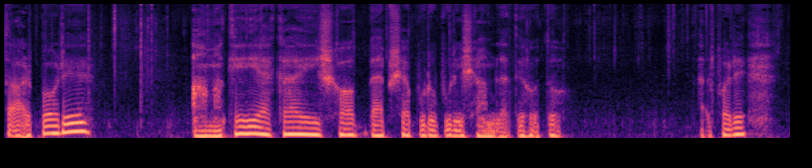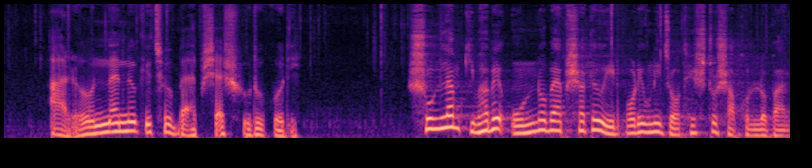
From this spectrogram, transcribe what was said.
তারপরে আমাকেই একা এই সব ব্যবসা পুরোপুরি সামলাতে হতো। তারপরে আরও অন্যান্য কিছু ব্যবসা শুরু করি। শুনলাম কীভাবে অন্য ব্যবসাতেও এরপরে উনি যথেষ্ট সাফল্য পান।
